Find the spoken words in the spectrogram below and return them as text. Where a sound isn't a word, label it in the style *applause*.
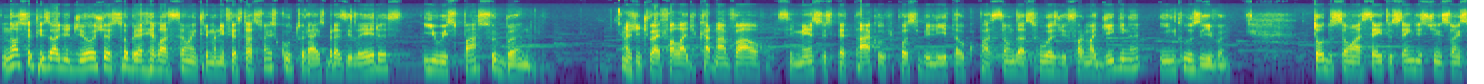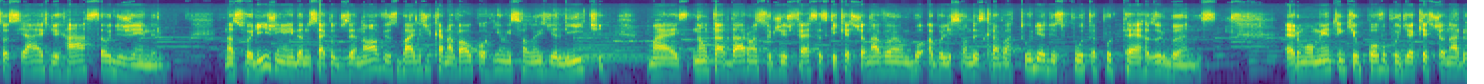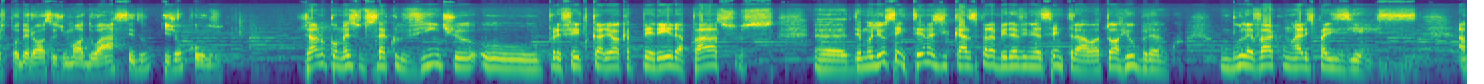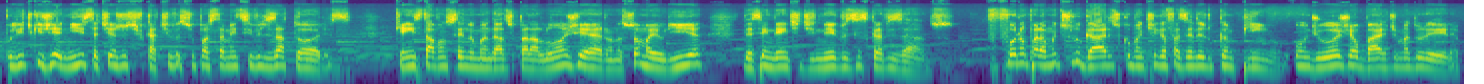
Nosso episódio de hoje é sobre a relação entre manifestações culturais brasileiras e o espaço urbano. A gente vai falar de carnaval, esse imenso espetáculo que possibilita a ocupação das ruas de forma digna e inclusiva. Todos são aceitos sem distinções sociais de raça ou de gênero. Na sua origem, ainda no século XIX, os bailes de carnaval ocorriam em salões de elite, mas não tardaram a surgir festas que questionavam a abolição da escravatura e a disputa por terras urbanas. Era um momento em que o povo podia questionar os poderosos de modo ácido e jocoso. Já no começo do século XX, o prefeito carioca Pereira Passos eh, demoliu centenas de casas para abrir a Avenida Central, atual Rio Branco, um boulevard com áreas parisienses. A política higienista tinha justificativas supostamente civilizatórias. Quem estavam sendo mandados para longe eram, na sua maioria, descendentes de negros escravizados. Foram para muitos lugares, como a antiga Fazenda do Campinho, onde hoje é o bairro de Madureira,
